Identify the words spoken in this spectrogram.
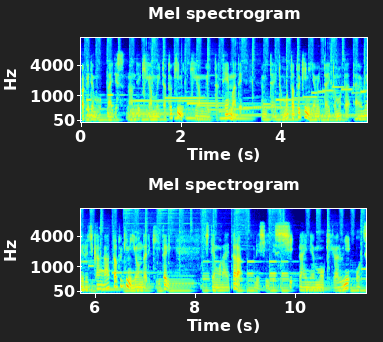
わけでもないです。なんで気が向いた時に、気が向いたテーマで読みたいと思った時に、読みたいと思った、読める時間があった時に読んだり聞いたりしてもらえたら嬉しいですし、来年も気軽にお付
